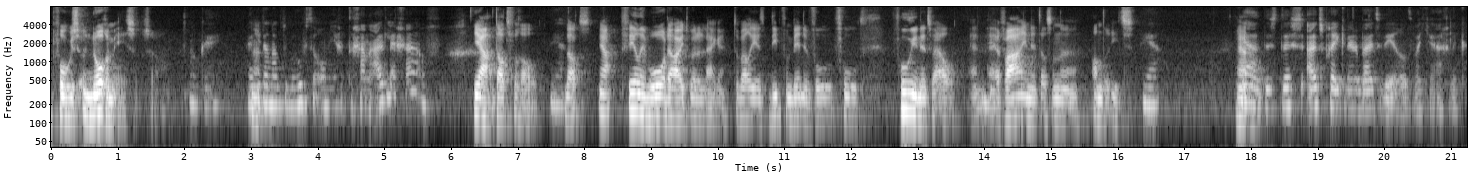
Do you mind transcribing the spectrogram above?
volgens een norm is of zo? Oké. Heb Ja. je dan ook de behoefte om je te gaan uitleggen? Of? Ja, dat vooral. Ja. Dat, ja, veel in woorden uit willen leggen. Terwijl je het diep van binnen voel, voel, voel je het wel. En Ja. ervaar je het als een eh, ander iets. Ja. Ja. Ja, dus, dus uitspreken naar de buitenwereld wat je eigenlijk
